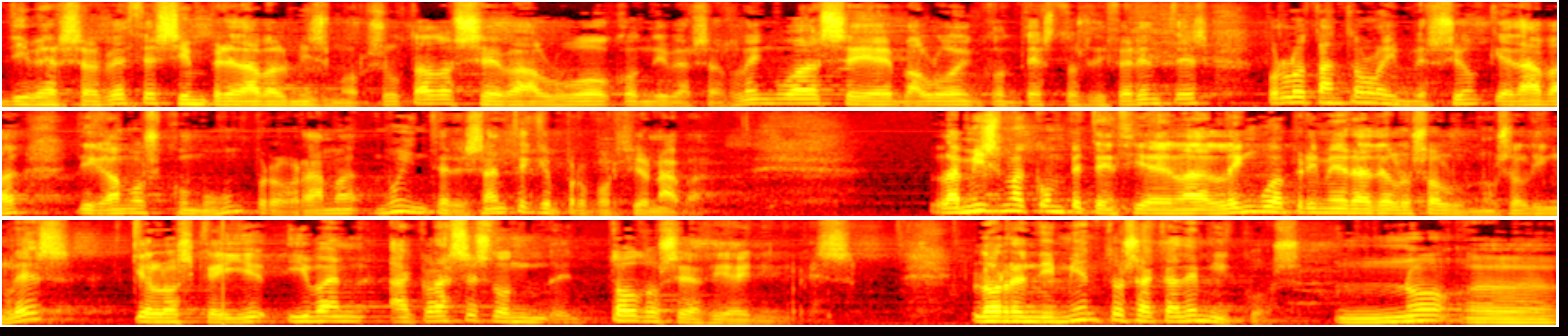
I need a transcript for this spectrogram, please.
diversas veces, siempre daba el mismo resultado, se evaluó con diversas lenguas, se evaluó en contextos diferentes, por lo tanto la inversión quedaba, digamos, como un programa muy interesante que proporcionaba la misma competencia en la lengua primera de los alumnos, el inglés, que los que iban a clases donde todo se hacía en inglés. Los rendimientos académicos no eh,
